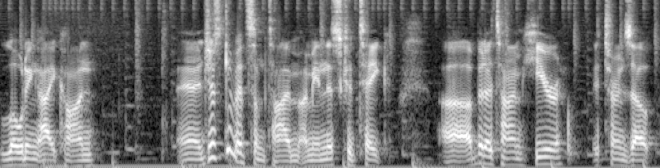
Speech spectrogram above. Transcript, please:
loading icon and just give it some time. I mean, this could take uh, a bit of time here. It turns out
